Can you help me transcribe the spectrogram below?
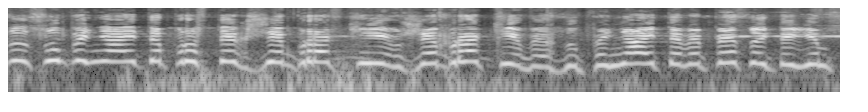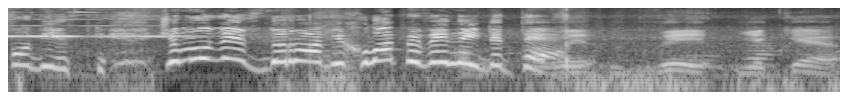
ви зупиняєте простих жебраків? Жебраків ви зупиняєте, виписуєте їм повістки. Чому ви здорові хлопці, ви не йдете? Ви, яке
